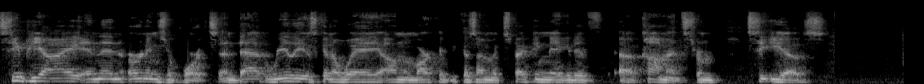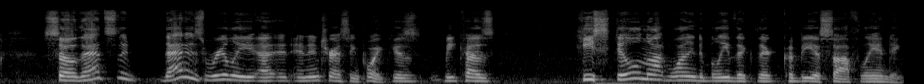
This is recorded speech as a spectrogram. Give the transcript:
CPI and then earnings reports. And that really is going to weigh on the market because I'm expecting negative uh, comments from CEOs. So that's the that is really uh, an interesting point because because he's still not wanting to believe that there could be a soft landing.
